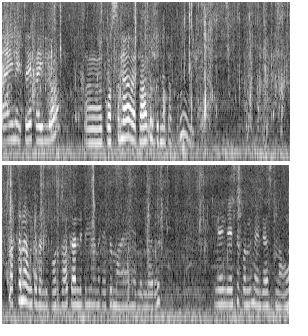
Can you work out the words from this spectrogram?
ఆయన అయితే కైల్లో ఆ, కొసల టాటర్ దున్నేటప్పుడు పక్కనే ఉంటుందండి బుర్ర దాన్ని తీయడానికి అయితే మా ఆయన ఉన్నారు. మేము చేసే పనులు మేము చేస్తున్నాము.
